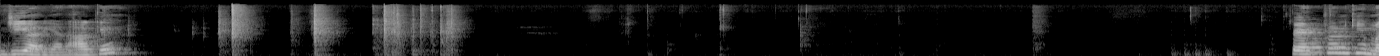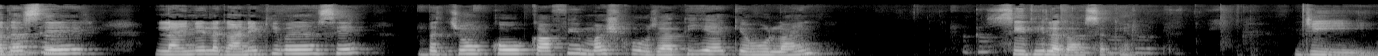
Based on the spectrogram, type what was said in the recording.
जी आर्यन, आगे। पैटर्न की मदद से, लाइनें लगाने की वजह से बच्चों को काफ़ी मश्क हो जाती है कि वो लाइन सीधी लगा सकें। जी।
